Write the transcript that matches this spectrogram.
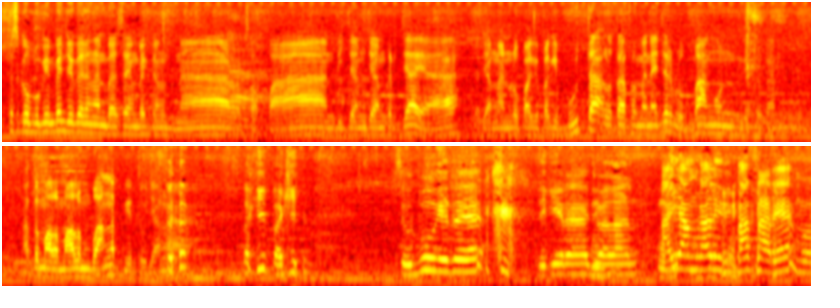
Terus gue hubungin band juga dengan bahasa yang baik dan benar, sopan, di jam-jam kerja ya. Jangan lu pagi-pagi buta, lu telepon manajer belum bangun gitu kan. Atau malam-malam banget gitu, jangan. Pagi-pagi subuh gitu ya. Dikira jualan ayam kali di pasar ya, mau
